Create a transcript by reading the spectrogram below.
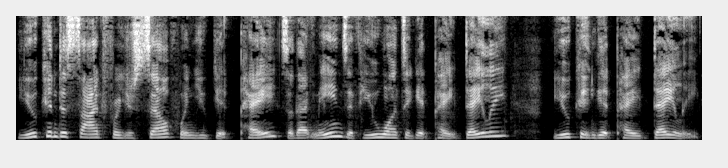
You can decide for yourself when you get paid. So that means if you want to get paid daily, you can get paid daily.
